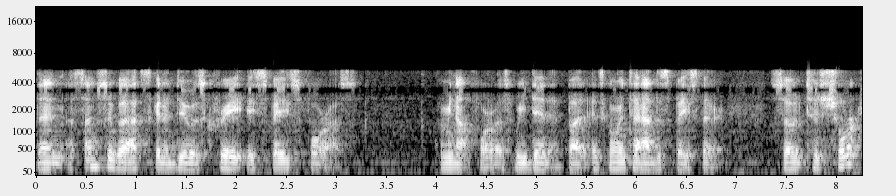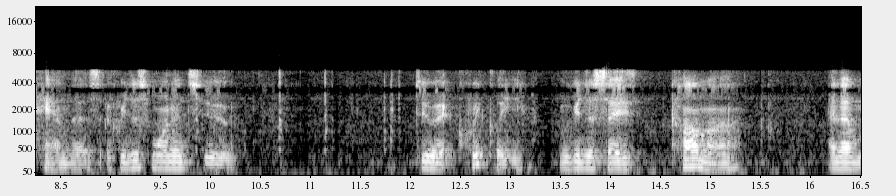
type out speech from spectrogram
then essentially what that's going to do is create a space for us. I mean, not for us, we did it, but it's going to add the space there. So to shorthand this, if we just wanted to do it quickly, we could just say comma, and then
